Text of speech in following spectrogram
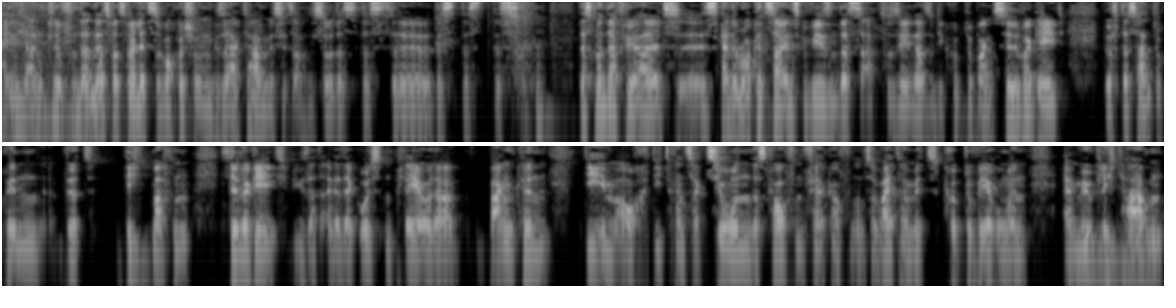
eigentlich anknüpfend an das, was wir letzte Woche schon gesagt haben, ist jetzt auch nicht so, dass, dass, äh, dass, dass, dass, dass man dafür halt, äh, es ist keine Rocket Science gewesen, das abzusehen. Also die Kryptobank Silvergate wirft das Handtuch hin, wird dicht machen. Silvergate, wie gesagt, einer der größten Player oder Banken, die eben auch die Transaktionen, das Kaufen, Verkaufen und so weiter mit Kryptowährungen ermöglicht haben.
